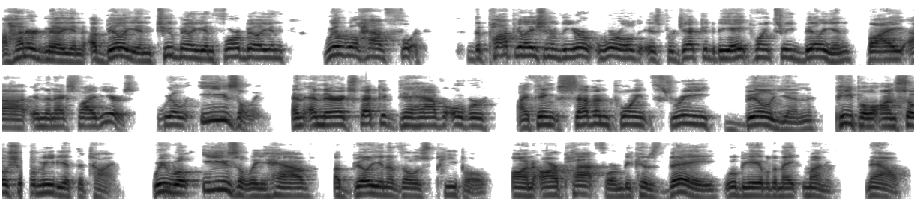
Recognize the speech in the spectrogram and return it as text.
a hundred million, a billion, two million, four billion, we'll we'll have four the population of the world is projected to be 8.3 billion by uh, in the next five years. Will easily, and and they're expected to have over, I think, 7.3 billion people on social media at the time. We will easily have a billion of those people on our platform because they will be able to make money. Now,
